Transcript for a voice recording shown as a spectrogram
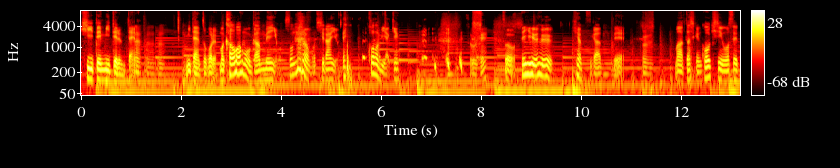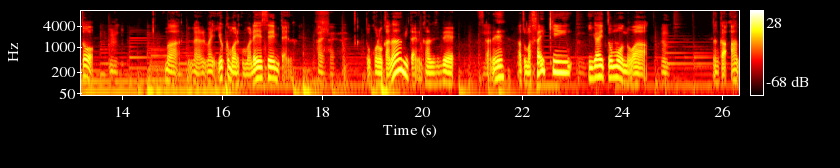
引いて見てるみたいうんうな、んうん。みたいなところ。まあ、顔はもう顔面よ。そんなのはもう知らんよね。好みやけん。そうね。そう。っていうやつがあって、うん。まあ確かに好奇心旺盛と、うん。まあ、なまあ、良くも悪くもまあ冷静みたいなはいはいはい。ところかな、みたいな感じで、ですかね。あと、まあ最近うん意外と思うのは、うんなんか、あ、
